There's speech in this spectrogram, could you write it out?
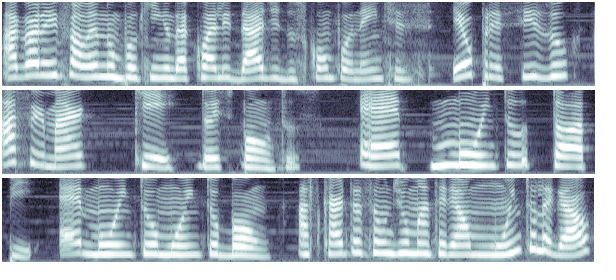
Agora aí falando um pouquinho da qualidade dos componentes, eu preciso afirmar que, dois pontos, é muito top, é muito, muito bom. As cartas são de um material muito legal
